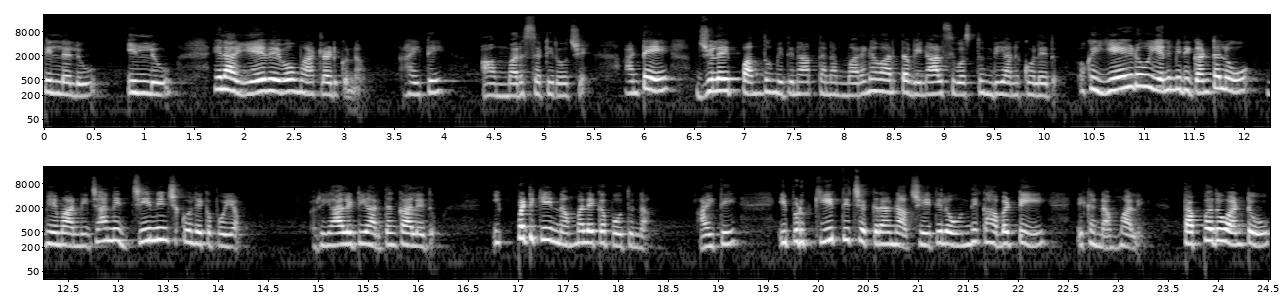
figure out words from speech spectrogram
పిల్లలు ఇల్లు ఇలా ఏవేవో మాట్లాడుకున్నాం. అయితే ఆ మరుసటి రోజే అంటే జూలై పంతొమ్మిదిన తన మరణ వార్త వినాల్సి వస్తుంది అనుకోలేదు. ఒక ఏడు ఎనిమిది గంటలు మేము ఆ నిజాన్ని జీర్ణించుకోలేకపోయాం. రియాలిటీ అర్థం కాలేదు. ఇప్పటికీ నమ్మలేకపోతున్నా. అయితే ఇప్పుడు కీర్తి చక్ర నా చేతిలో ఉంది కాబట్టి ఇక నమ్మాలి. తప్పదు అంటూ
